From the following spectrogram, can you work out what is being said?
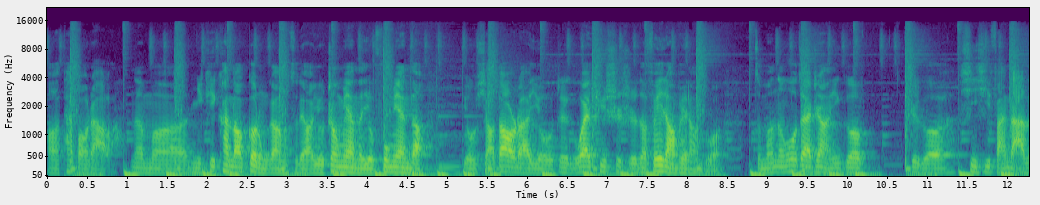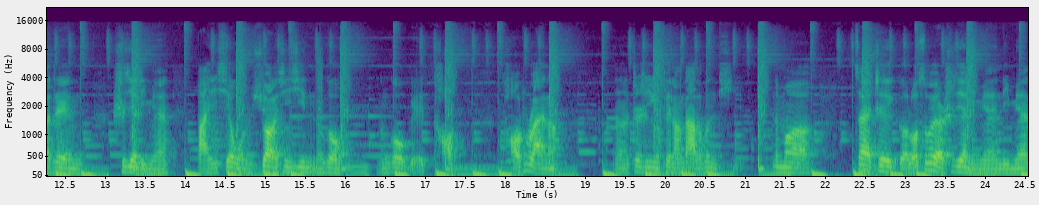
啊太爆炸了。那么你可以看到各种各样的资料，有正面的，有负面的，有小道的，有这个歪曲事实的，非常非常多。怎么能够在这样一个这个信息繁杂的这世界里面，把一些我们需要的信息能够能够给淘淘出来呢？嗯，这是一个非常大的问题。那么。在这个罗斯威尔事件里面，里面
